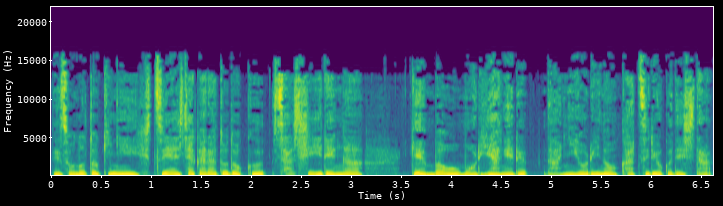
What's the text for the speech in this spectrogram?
でその時に出演者から届く差し入れが現場を盛り上げる何よりの活力でした。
